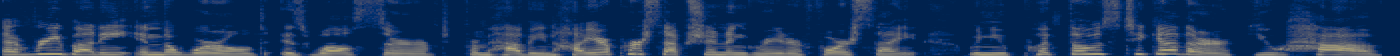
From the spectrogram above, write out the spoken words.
Everybody in the world is well served from having higher perception and greater foresight. When you put those together, you have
